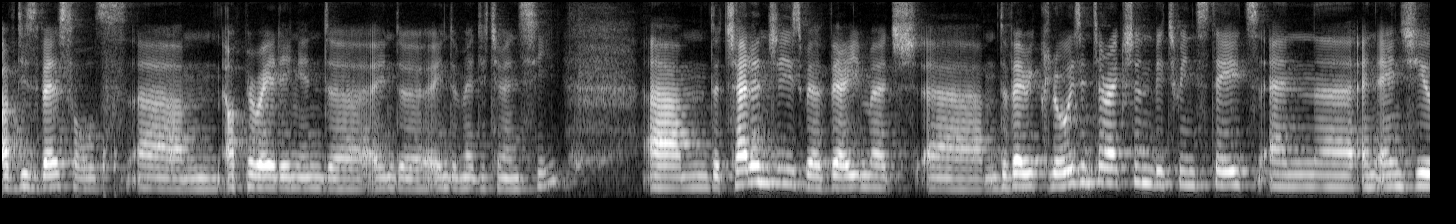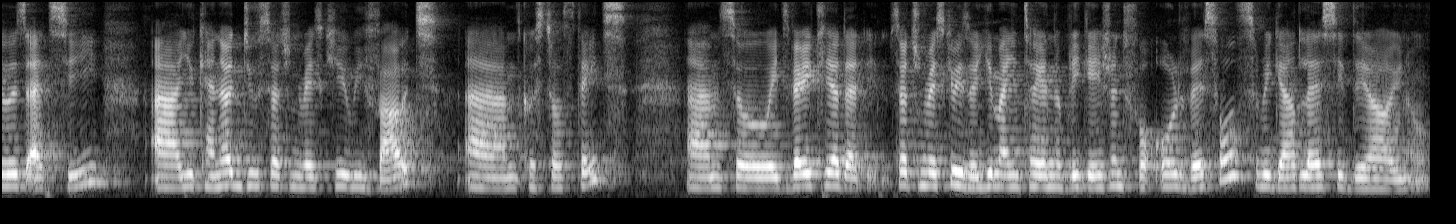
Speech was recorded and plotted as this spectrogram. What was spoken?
of these vessels um, operating in the, in, the, in the Mediterranean Sea. Um, the challenges were very much um, the very close interaction between states and, uh, and NGOs at sea. Uh, you cannot do search and rescue without um, coastal states. Um, so it's very clear that search and rescue is a humanitarian obligation for all vessels, regardless if they are, you know,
